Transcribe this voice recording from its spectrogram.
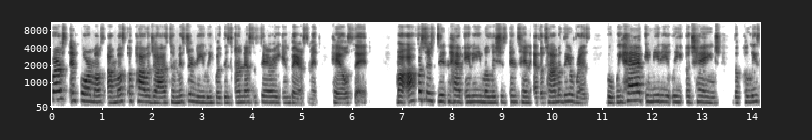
First and foremost, I must apologize to Mr. Neely for this unnecessary embarrassment, Hale said. My officers didn't have any malicious intent at the time of the arrest, but we have immediately changed the police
